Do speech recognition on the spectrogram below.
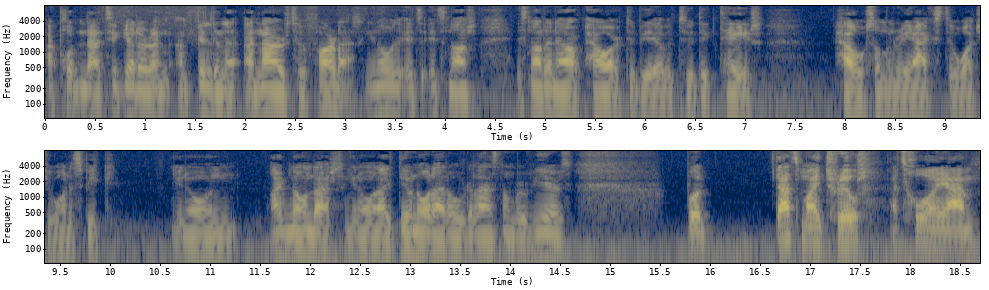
are putting that together and, and building a, a narrative for that. You know, it's it's not it's not in our power to be able to dictate how someone reacts to what you want to speak. You know, and I've known that, you know, and I do know that over the last number of years. But that's my truth. That's who I am.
